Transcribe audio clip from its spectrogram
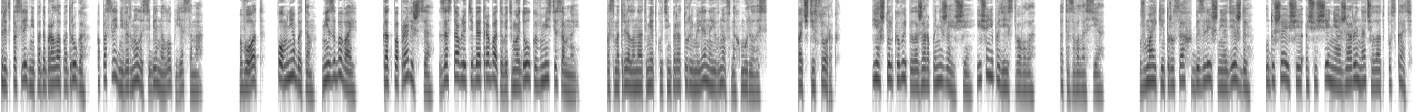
Предпоследний подобрала подруга, а последний вернула себе на лоб я сама. «Вот, помни об этом, не забывай. Как поправишься, заставлю тебя отрабатывать мой долг вместе со мной». Посмотрела на отметку температуры Милена и вновь нахмурилась. «Почти сорок. Я ж только выпила жаропонижающее, еще не подействовала», — отозвалась я. В майке и трусах, без лишней одежды, удушающее ощущение жары начало отпускать,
